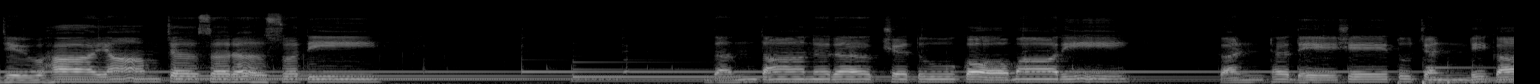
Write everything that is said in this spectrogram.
जिह्वायां च सरस्वती दन्तान् रक्षतु कौमारी कण्ठदेशे तु चण्डिका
